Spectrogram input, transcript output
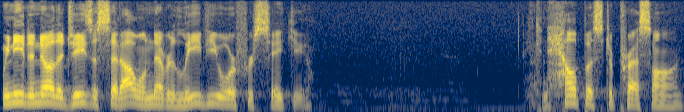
we need to know that Jesus said, I will never leave you or forsake you. Can help us to press on.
